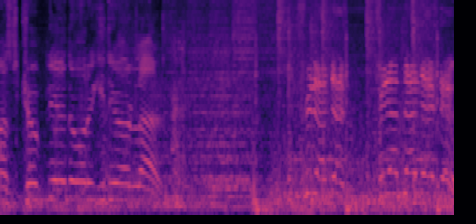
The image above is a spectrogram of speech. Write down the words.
Olamaz köprüye doğru gidiyorlar. Frenler, frenler nerede?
